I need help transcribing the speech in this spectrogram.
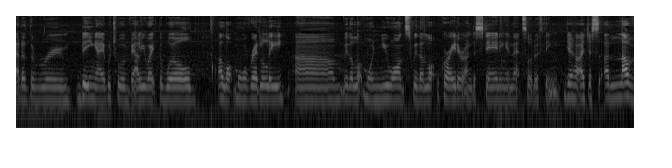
out of the room being able to evaluate the world a lot more readily, um, with a lot more nuance, with a lot greater understanding, and that sort of thing. Yeah, I just, I love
